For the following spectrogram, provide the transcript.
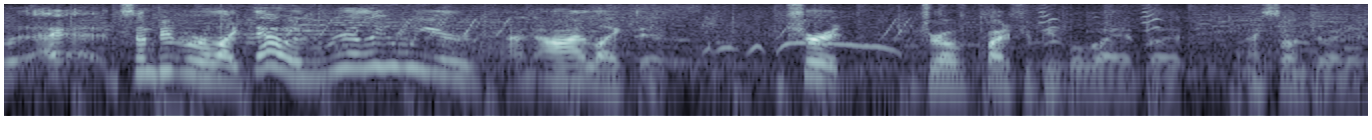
I, I, some people were like, that was really weird. And I liked it. I'm sure it drove quite a few people away, but I still enjoyed it.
